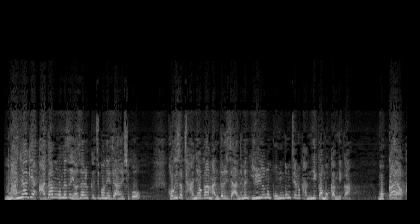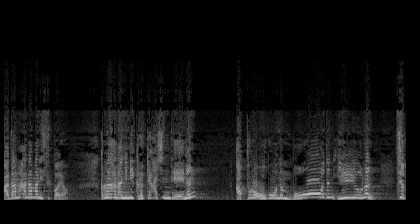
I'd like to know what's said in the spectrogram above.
만약에 아담 몸에서 여자를 끄집어내지 않으시고 거기서 자녀가 만들어지지 않으면 인류는 공동체로 갑니까? 못 갑니까? 못 가요. 아담 하나만 있을 거예요. 그러나 하나님이 그렇게 하신 데에는 앞으로 오고 오는 모든 인류는 즉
